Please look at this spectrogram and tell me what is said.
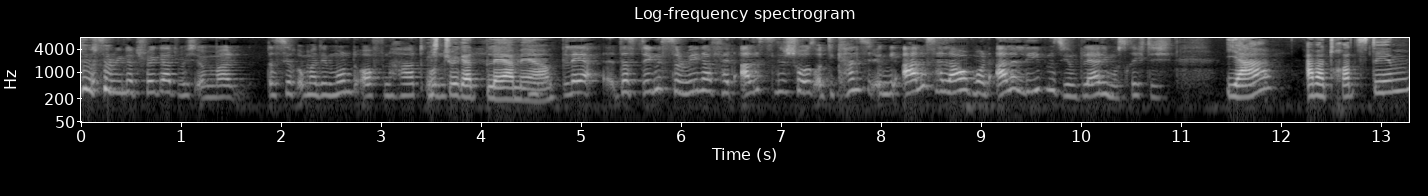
Serena triggert mich immer, dass sie auch immer den Mund offen hat. Mich triggert Blair mehr. Blair, das Ding ist, Serena fällt alles in die Schoß und die kann sich irgendwie alles erlauben und alle lieben sie und Blair, die muss richtig. Ja, aber trotzdem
